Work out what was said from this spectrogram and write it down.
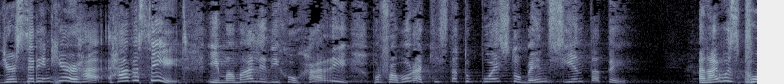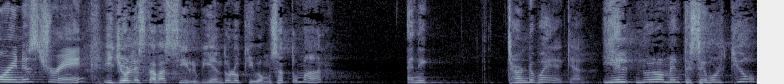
You're sitting here. Ha- have a seat. Y mamá le dijo, Harry, por favor, aquí está tu puesto, ven, siéntate. And I was pouring his drink, Y yo le estaba sirviendo lo que íbamos a tomar. and he turned away again. Y él nuevamente se volteó.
